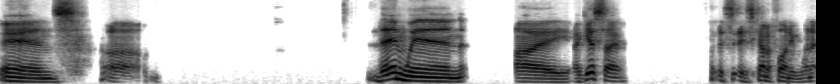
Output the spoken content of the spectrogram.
And um, then when I I guess I it's it's kind of funny when I,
